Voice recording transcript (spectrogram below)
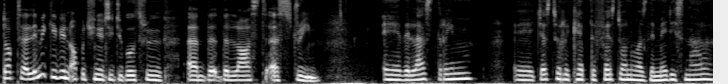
Doctor, let me give you an opportunity to go through um, the, the last uh, stream. Uh, the last stream, uh, just to recap, the first one was the medicinal,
